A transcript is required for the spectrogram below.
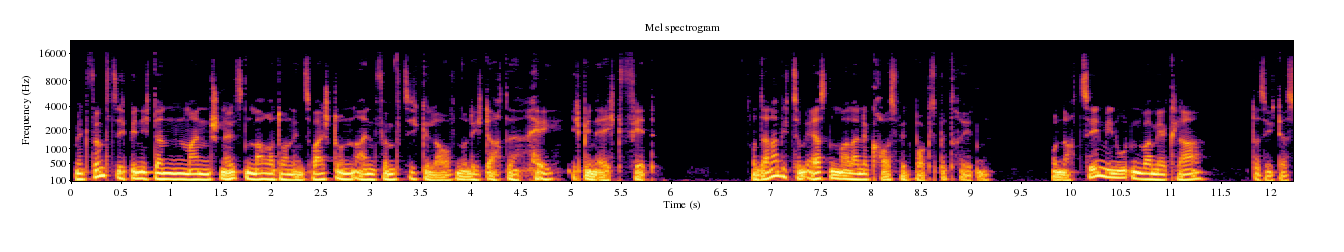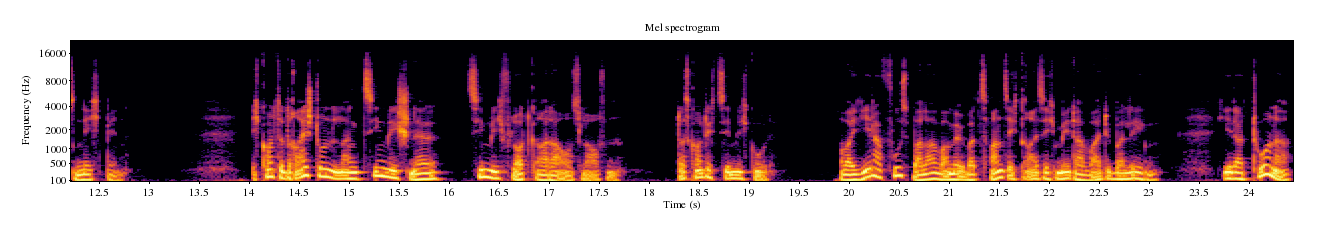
Mit 50 bin ich dann meinen schnellsten Marathon in 2 Stunden 51 gelaufen und ich dachte, hey, ich bin echt fit. Und dann habe ich zum ersten Mal eine CrossFit-Box betreten. Und nach 10 Minuten war mir klar, dass ich das nicht bin. Ich konnte drei Stunden lang ziemlich schnell, ziemlich flott geradeaus laufen. Das konnte ich ziemlich gut. Aber jeder Fußballer war mir über 20, 30 Meter weit überlegen. Jeder Turner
